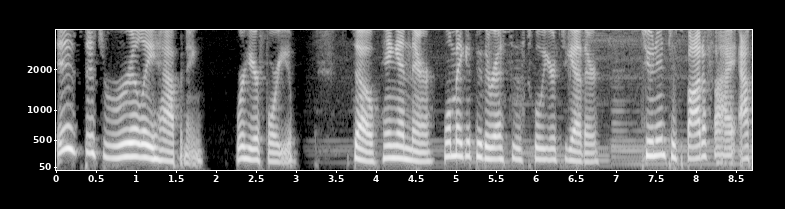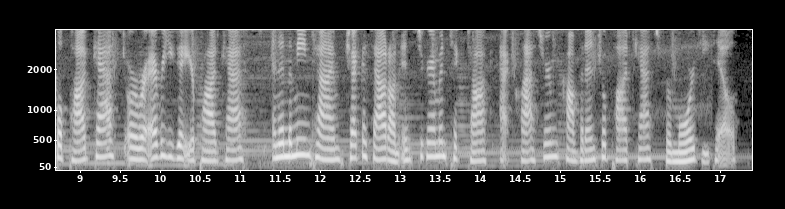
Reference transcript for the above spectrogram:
is this really happening? We're here for you. So hang in there. We'll make it through the rest of the school year together. Tune in to Spotify, Apple Podcast, or wherever you get your podcast. And in the meantime, check us out on Instagram and TikTok at Classroom Confidential Podcast for more details.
